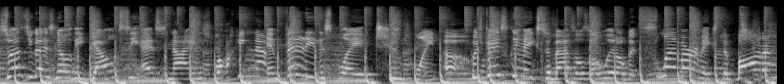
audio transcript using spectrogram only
So as you guys know, the Galaxy S9 is rocking that Infinity Display 2.0, which basically makes the bezels a little bit slimmer, it makes the bottom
